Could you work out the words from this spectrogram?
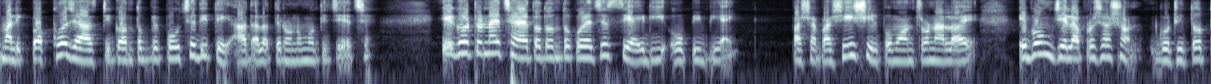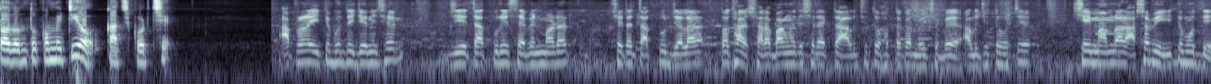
মালিক পক্ষ জাহাজটি গন্তব্যে পৌঁছে দিতে আদালতের অনুমতি চেয়েছে। এ ঘটনায় ছায়া তদন্ত করেছে সিআইডি ও পিবিআই। পাশাপাশি শিল্প মন্ত্রণালয় এবং জেলা প্রশাসন গঠিত তদন্ত কমিটিও কাজ করছে। আপনারা ইতিমধ্যে জেনেছেন যে চাঁদপুরের সেভেন মার্ডার সেটা চাঁদপুর জেলা তথা সারা বাংলাদেশের একটা আলোচিত হত্যাকাণ্ড হিসেবে আলোচিত হচ্ছে। সেই মামলার আসামি ইতিমধ্যে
